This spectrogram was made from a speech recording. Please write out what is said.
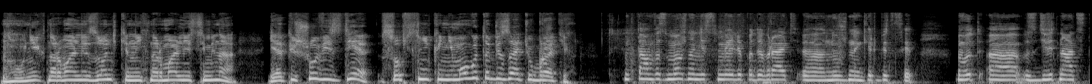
но у них нормальные зонтики, у них нормальные семена. Я пишу везде, собственники не могут обязать убрать их. Ну, там, возможно, не сумели подобрать э, нужный гербицид. Вот э, с 2019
